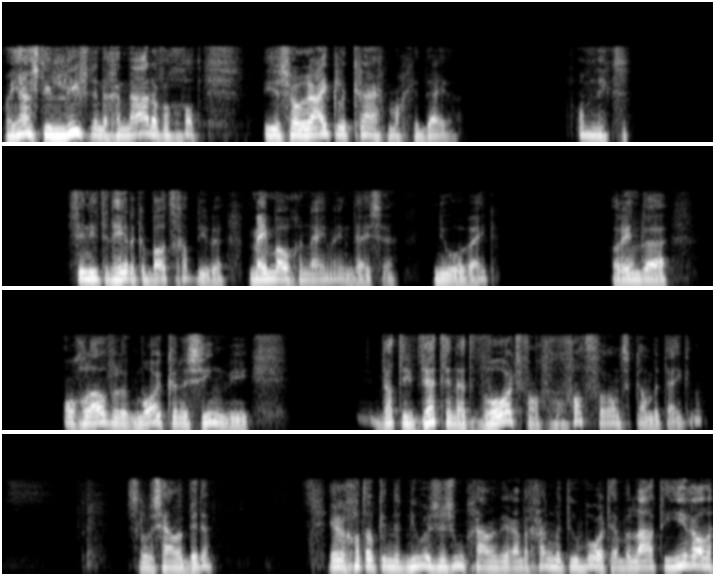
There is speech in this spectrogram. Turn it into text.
Maar juist die liefde en de genade van God, die je zo rijkelijk krijgt, mag je delen. Om niks. Vind niet een heerlijke boodschap die we mee mogen nemen in deze nieuwe week? Waarin we ongelooflijk mooi kunnen zien wie, wat die wet en het woord van God voor ons kan betekenen. Zullen we samen bidden? Heere God, ook in het nieuwe seizoen gaan we weer aan de gang met uw woord. En we laten hier al,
